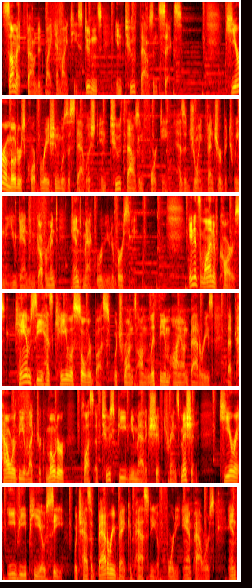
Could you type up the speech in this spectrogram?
Summit founded by MIT students in 2006. Kiira Motors Corporation was established in 2014 as a joint venture between the Ugandan government and Makerere University. In its line of cars, KMC has Kayoola Solar Bus, which runs on lithium-ion batteries that power the electric motor, plus a two-speed pneumatic shift transmission, Kiira EV POC, which has a battery bank capacity of 40 amp hours and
